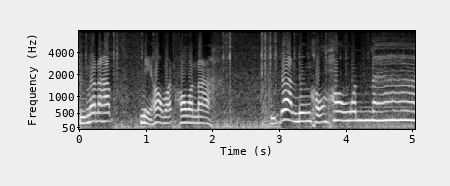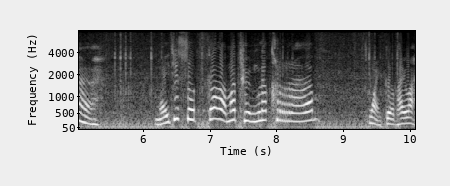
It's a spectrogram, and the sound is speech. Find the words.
ถึงแล้วนะครับ นี่ห้องวันห้องวันนาอีกด้านหนึ่งของห้องวันนาในที่สุดก็มาถึงแล้วครับห่วยเกือบไปว่ะ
